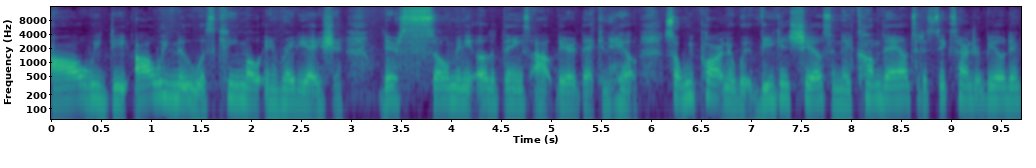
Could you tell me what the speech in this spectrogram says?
all we did all we knew was chemo and radiation there's so many other things out there that can help so we partner with vegan chefs and they come down to the 600 building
